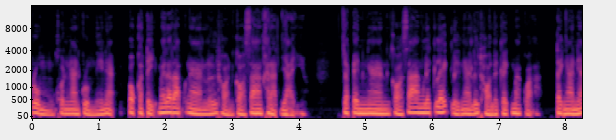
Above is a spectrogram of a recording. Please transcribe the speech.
กลุ่มคนงานกลุ่มนี้เนี่ย ปกติไม่ได้รับงานรื้อถอนก่อสร้างขนาดใหญ่ จะเป็นงานก่อสร้างเล็ก ๆ หรืองานรื้อถอนเล็ก ๆ มากกว่า แต่งานนี้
